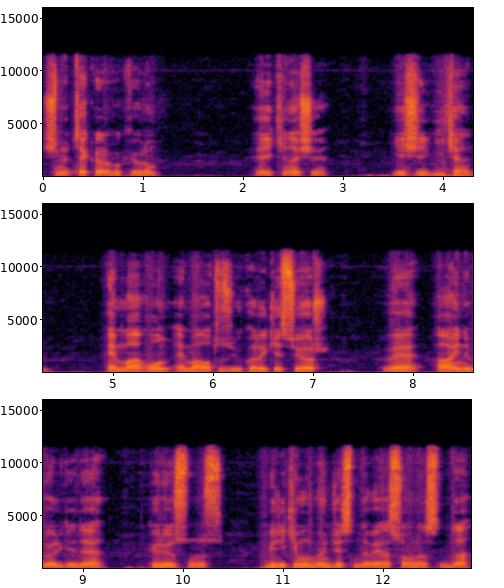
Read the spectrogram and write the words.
Şimdi tekrar bakıyorum. Heikin aşı yeşil iken MA10, MA30'u yukarı kesiyor ve aynı bölgede görüyorsunuz 1-2 mum öncesinde veya sonrasında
